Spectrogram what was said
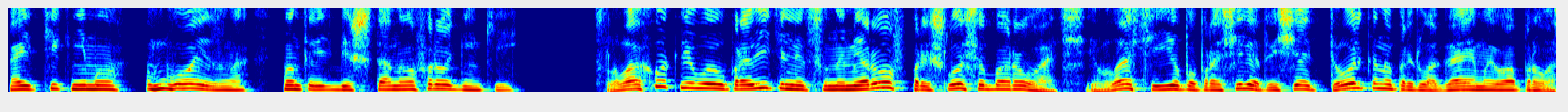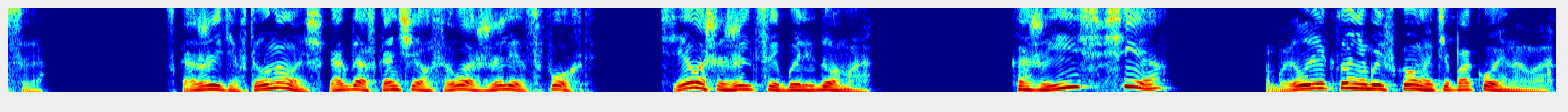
А идти к нему боязно, он-то ведь без штанов родненький. Словоохотливую управительницу номеров пришлось оборвать, и власти ее попросили отвечать только на предлагаемые вопросы. «Скажите, в ту ночь, когда скончался ваш жилец Фохт, все ваши жильцы были дома? Кажись, все. Был ли кто-нибудь в комнате покойного?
